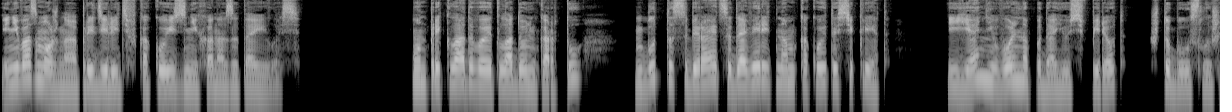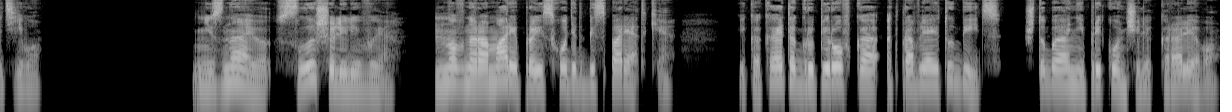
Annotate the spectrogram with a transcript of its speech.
и невозможно определить, в какой из них она затаилась. Он прикладывает ладонь к рту, будто собирается доверить нам какой-то секрет, и я невольно подаюсь вперед, чтобы услышать его. Не знаю, слышали ли вы, но в Нарамаре происходят беспорядки, и какая-то группировка отправляет убийц, чтобы они прикончили королеву.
